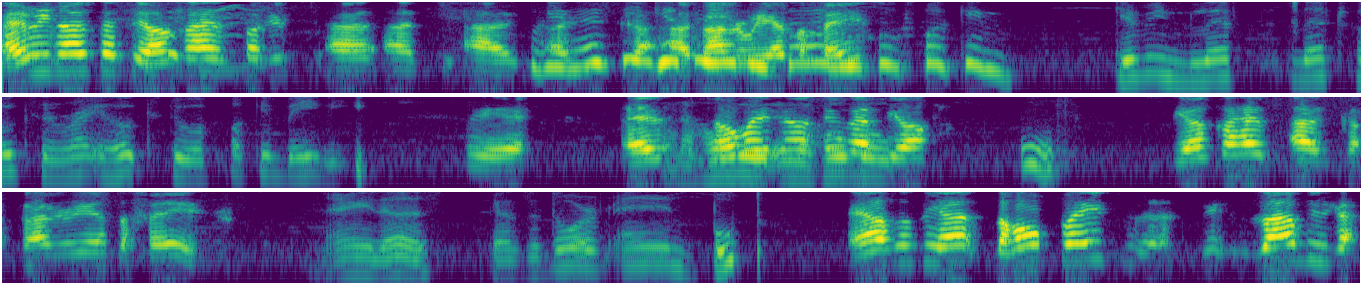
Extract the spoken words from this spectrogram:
Have you noticed that the uncle has fucking uh uh uh, Okay, uh, scene uh, gets me every in the time. face? This fucking giving left left hooks and right hooks to a fucking baby. Yeah. And, And nobody knows that un- Oof. the uncle has uh, go- gonorrhea in the face. There he does. Because the dwarf and boop. And also the uh, the whole place, uh, the zombies got,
